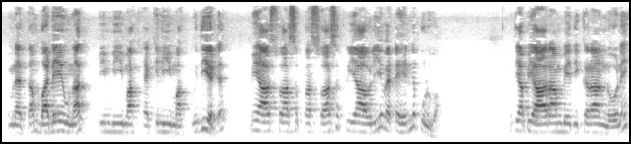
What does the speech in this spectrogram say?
එහෙම නැත්නම් බඩේ උනත් පිම්බීමක් හැකිලීමක් විදියට මේ ආශ්වාස ප්‍රශ්වාස ක්‍රියාවලිය වැටහෙන්න පුළුවන්. ඉතින් අපි ආරම්භයේදී කරන්න ඕනේ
